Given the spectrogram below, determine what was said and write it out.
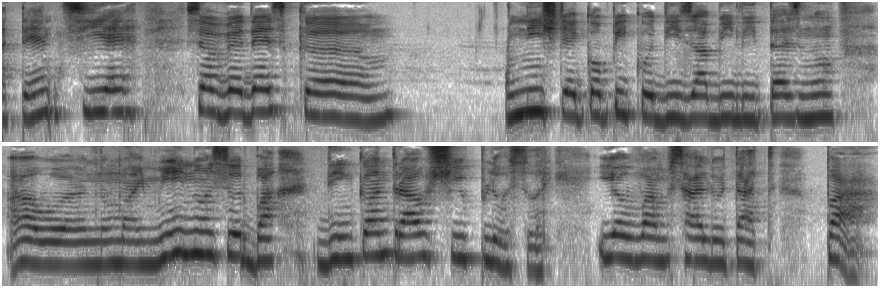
atenție, să vedeți că niște copii cu dizabilități nu au numai minusuri, ba din contra au și plusuri. Eu v-am salutat. Pa!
